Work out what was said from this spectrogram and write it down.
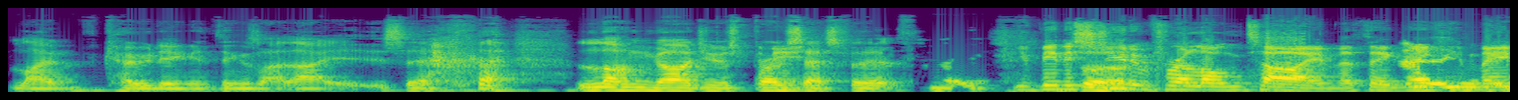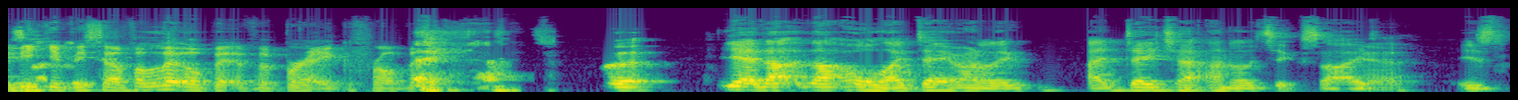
like coding and things like that. It's a long, arduous process I mean, for, for, me. You've been a but, student for a long time. I think you can maybe exactly. give yourself a little bit of a break from it. but yeah, that that whole like data analytic, uh, data analytics side yeah. is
